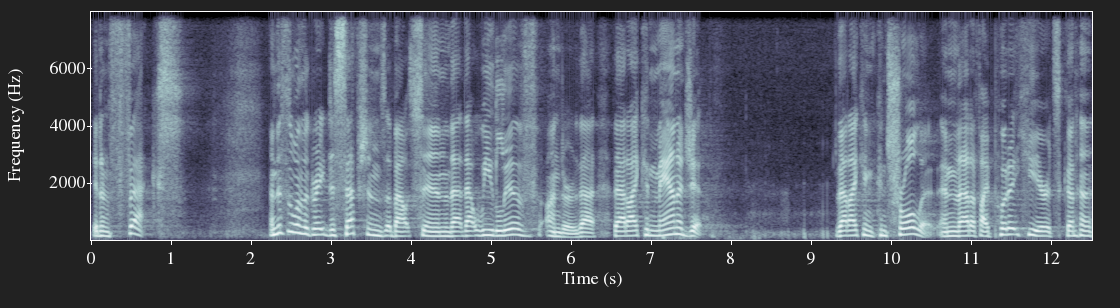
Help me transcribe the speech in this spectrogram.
it infects. And this is one of the great deceptions about sin that, that we live under, that, that I can manage it, that I can control it, and that if I put it here, it's, gonna,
